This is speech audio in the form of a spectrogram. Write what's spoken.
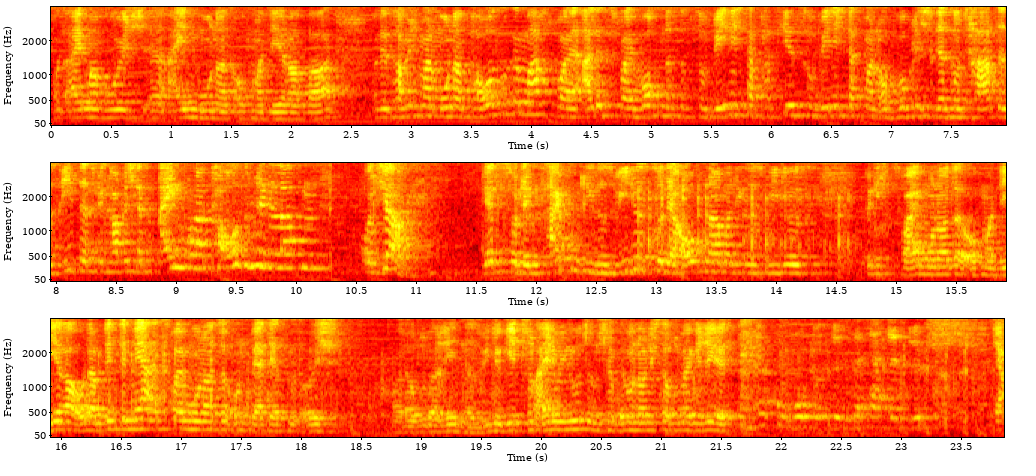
und einmal, wo ich äh, einen Monat auf Madeira war. Und jetzt habe ich mal einen Monat Pause gemacht, weil alle zwei Wochen, das ist zu wenig, da passiert zu wenig, dass man auch wirklich Resultate sieht. Deswegen habe ich jetzt einen Monat Pause mir gelassen. Und ja, jetzt zu dem Zeitpunkt dieses Videos, zu der Aufnahme dieses Videos, bin ich zwei Monate auf Madeira oder ein bisschen mehr als zwei Monate und werde jetzt mit euch mal darüber reden. Das Video geht schon eine Minute und ich habe immer noch nicht darüber geredet. Ja,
